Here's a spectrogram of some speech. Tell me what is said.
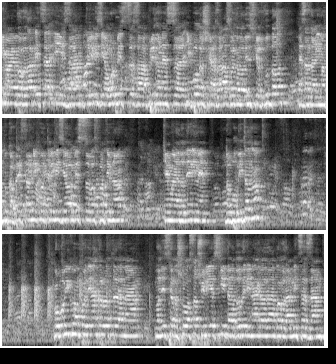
Имаме благодарница и за телевизија Орбис за придонес и поддршка за развој на владинскиот фудбал. Не знам дали има тука представник од телевизија Орбис, во спротивно ќе му ја доделиме дополнително. Го повикувам координаторот на Младинската школа Сашо Илиевски да додели награда благодарница за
